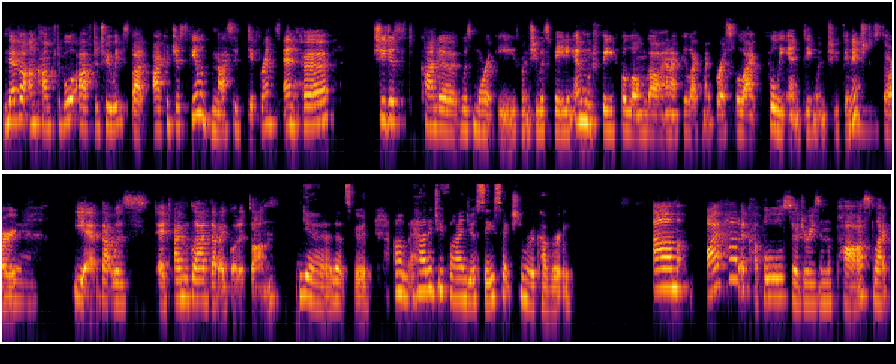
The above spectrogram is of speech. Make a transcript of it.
never uncomfortable after two weeks, but I could just feel a massive difference. And her she just kind of was more at ease when she was feeding and would feed for longer. And I feel like my breasts were like fully empty when she finished. Mm, so, yeah, yeah that was, I'm glad that I got it done. Yeah, that's good. Um, how did you find your C-section recovery? Um, I've had a couple surgeries in the past, like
